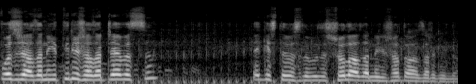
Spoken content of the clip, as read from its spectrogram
পঁচিশ হাজার নাকি তিরিশ হাজার টাকা বেচছে। এই কিস্তে বেছিল বুঝি ষোলো হাজার নাকি সতেরো হাজার কিলো।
